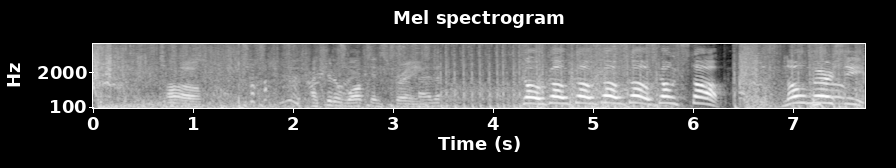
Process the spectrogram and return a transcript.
Uh oh. I should have walked in spraying. Go, go, go, go, go! Don't stop! No mercy!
